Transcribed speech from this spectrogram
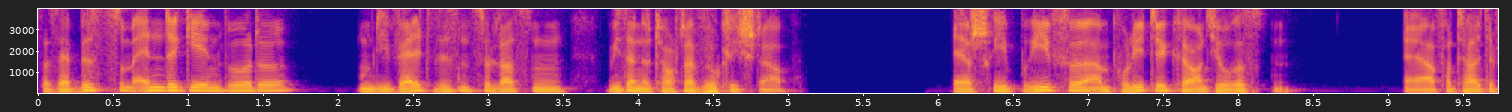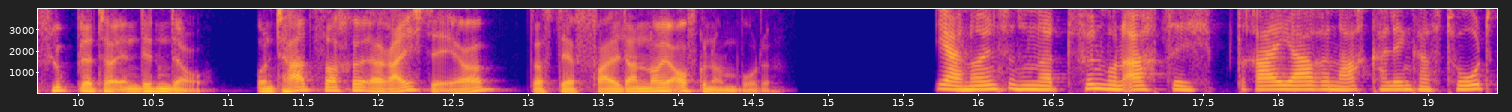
dass er bis zum Ende gehen würde, um die Welt wissen zu lassen, wie seine Tochter wirklich starb. Er schrieb Briefe an Politiker und Juristen. Er verteilte Flugblätter in Lindau. Und Tatsache erreichte er, dass der Fall dann neu aufgenommen wurde. Ja, 1985, drei Jahre nach Kalinkas Tod,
